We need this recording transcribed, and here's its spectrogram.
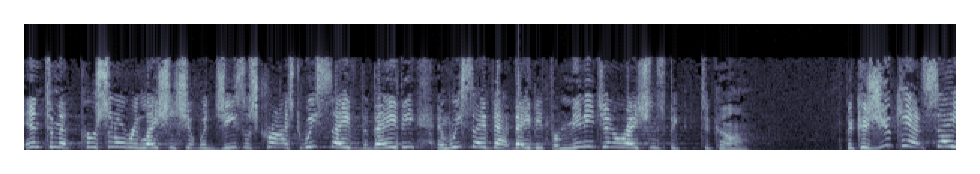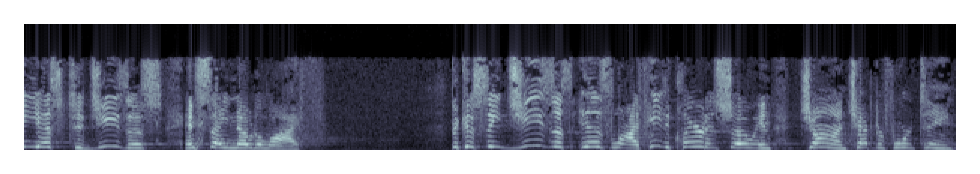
intimate, personal relationship with Jesus Christ, we save the baby and we save that baby for many generations to come. Because you can't say yes to Jesus and say no to life. Because see, Jesus is life. He declared it so in John chapter 14.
